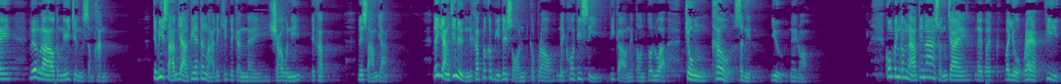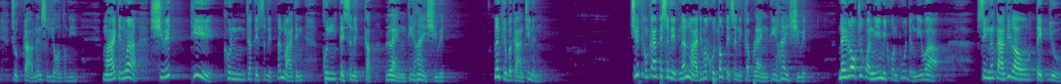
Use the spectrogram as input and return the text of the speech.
เรื่องราวตรงนี้จึงสำคัญ จะมีสามอย่างที่ให้ทั้งหลายได้คิดด้วยกันในเช้าวันนี้นะครับ ในสามอย่างและอย่างที่หนึ่งนะครับ พระคัมภีร์ได้สอนกับเราในข้อที่สี่ที่กล่าวในตอนต้นว่า จงเข้าสนิทอยู่ในเรา คงเป็นคำถามที่น่าสนใจในประโยคแรกที่ถูกกล่าวในหนังสือยอห์นตรงนี้ หมายถึงว่าชีวิตที่คุณจะติดสนิทนั้นหมายถึงคุณติดสนิทกับแหล่งที่ให้ชีวิต นั่นคือประการที่หนึ่ง ชีวิตของการติดสนิทนั้นหมายถึงว่าคุณต้องติดสนิทกับแหล่งที่ให้ชีวิต ในโลกทุกวันนี้มีคนพูดอย่างนี้ว่า สิ่งต่างๆที่เราติดอยู่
